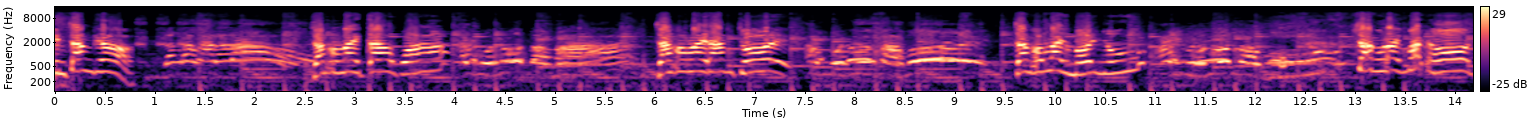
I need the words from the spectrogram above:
Nhìn trăng kìa. Trăng hôm nay cao quá. Anh muốn hôn vào má. Trăng hôm nay đang trôi. Anh muốn hôn vào môi. Trăng hôm nay mới nhú. Anh muốn hôn vào vú Trăng hôm nay mất hơn,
